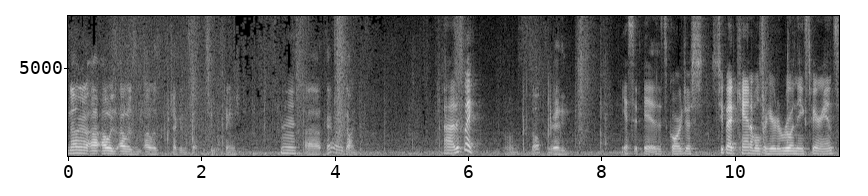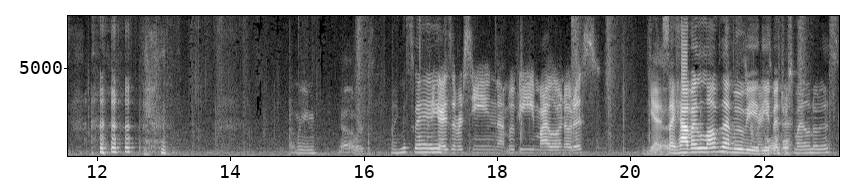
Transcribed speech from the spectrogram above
No, no, I, I was, I was, I was checking stuff to see what changed. Eh, Uh, okay, where are we going? Uh, this way. Oh, so pretty. Yes, it is. It's gorgeous. It's too bad cannibals are here to ruin the experience. I mean, yeah, that works. Going this way. Have you guys ever seen that movie Milo and Otis? Yes, I have. I love that movie, The Adventures of. Milo and Otis.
